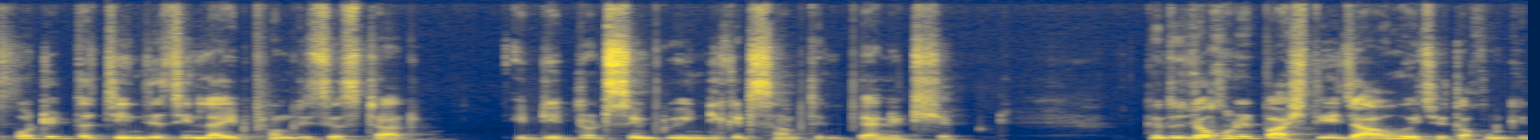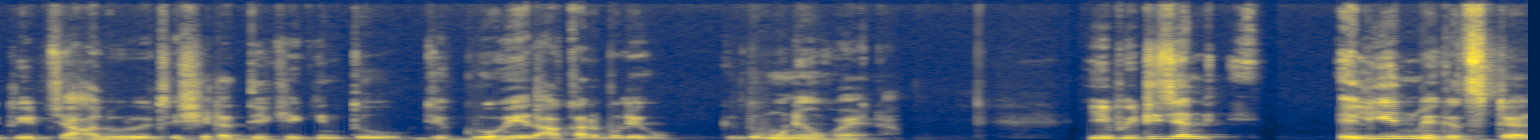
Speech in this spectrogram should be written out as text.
spotted the changes in light from this star it did not seem to indicate something planet shape কিন্তু যখন এর পাশ দিয়ে যাওয়া হয়েছে, তখন কিন্তু এর যে আলো রয়েছে সেটা দেখে কিন্তু যে গ্রহের আকার বলেও কিন্তু মনেও হয় না। If it is an alien megastar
